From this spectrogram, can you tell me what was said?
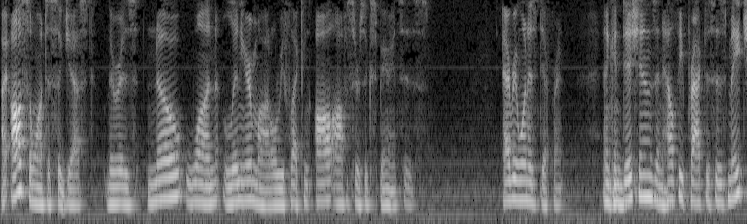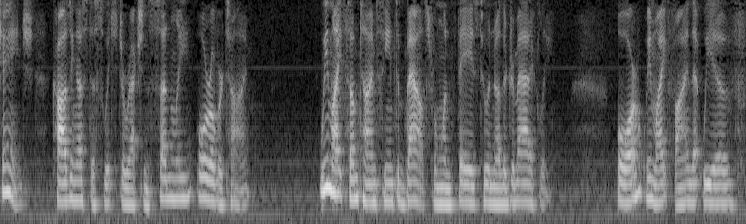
I also want to suggest there is no one linear model reflecting all officers' experiences. Everyone is different, and conditions and healthy practices may change, causing us to switch directions suddenly or over time. We might sometimes seem to bounce from one phase to another dramatically, or we might find that we have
